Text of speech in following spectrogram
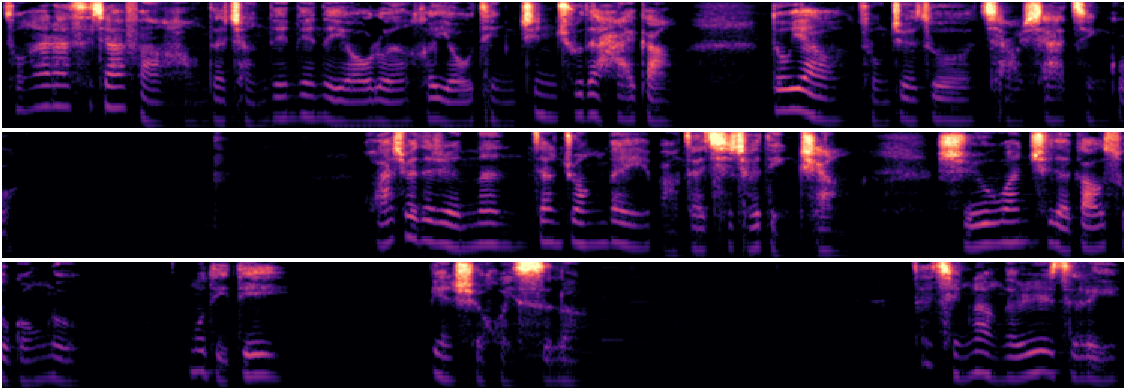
从阿拉斯加返航的沉甸甸的游轮和游艇进出的海港，都要从这座桥下经过。滑雪的人们将装备绑在汽车顶上，驶入弯曲的高速公路，目的地便是惠斯勒。在晴朗的日子里，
